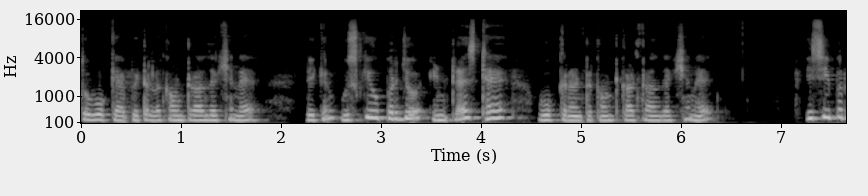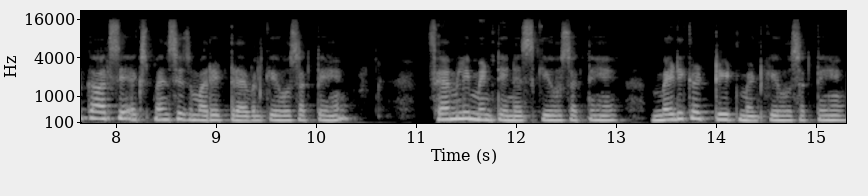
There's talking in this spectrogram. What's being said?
तो वो कैपिटल अकाउंट ट्रांजैक्शन है। लेकिन उसके ऊपर जो इंटरेस्ट है, वो करंट अकाउंट का ट्रांजैक्शन है। इसी प्रकार से एक्सपेंसेस हमारे ट्रैवल के हो सकते हैं फैमिली मेंटेनेंस के हो सकते हैं मेडिकल ट्रीटमेंट के हो सकते हैं।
